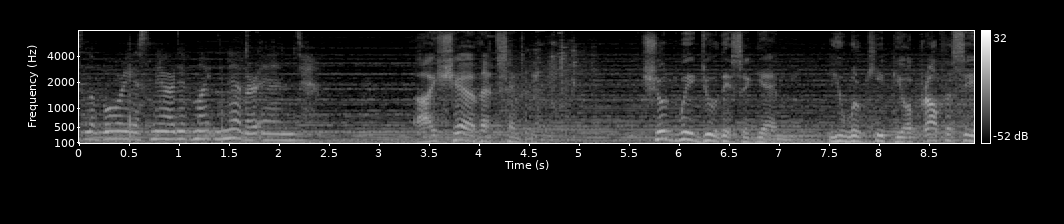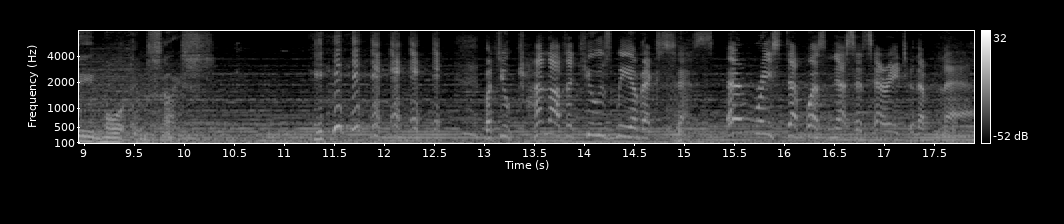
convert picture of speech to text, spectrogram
Segwarides' laborious narrative might never end. I share that sentiment. Should we do this again, you will keep your prophecy more concise. but you cannot accuse me of excess. Every step was necessary to the plan.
